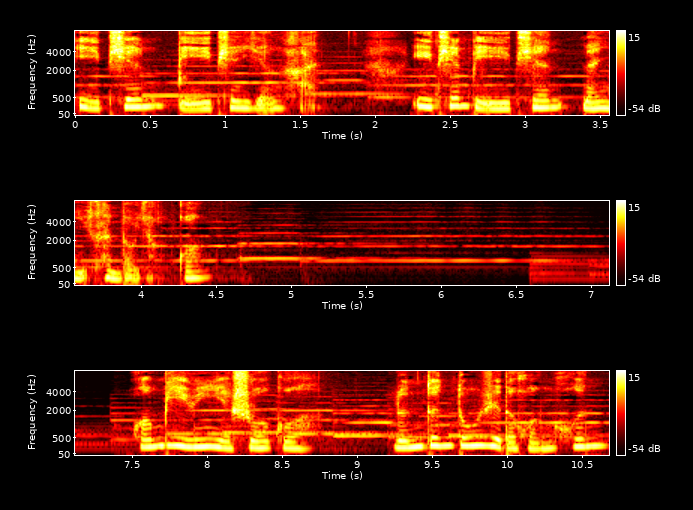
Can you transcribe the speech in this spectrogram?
一天比一天严寒，一天比一天难以看到阳光。黄碧云也说过，伦敦冬日的黄昏。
